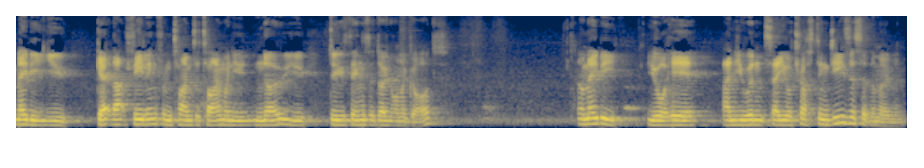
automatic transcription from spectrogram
Maybe you get that feeling from time to time when you know you do things that don't honour God. Or maybe you're here and you wouldn't say you're trusting Jesus at the moment.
